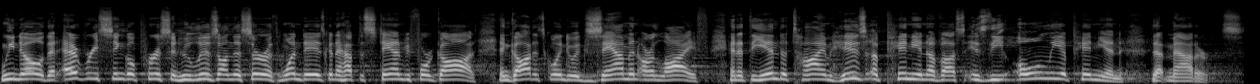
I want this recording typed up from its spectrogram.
We know that every single person who lives on this earth one day is going to have to stand before God, and God is going to examine our life. And at the end of time, His opinion of us is the only opinion that matters.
